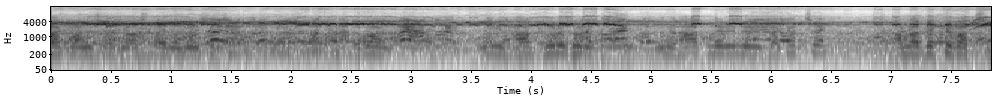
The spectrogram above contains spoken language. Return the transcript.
লাখ মানুষ আজ রাস্তায় নেমে এসেছে। এবং উনি হাত ধরে ধরে, উনি হাত নেড়ে নেড়ে দেখাচ্ছেন। আমরা দেখতে পাচ্ছি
